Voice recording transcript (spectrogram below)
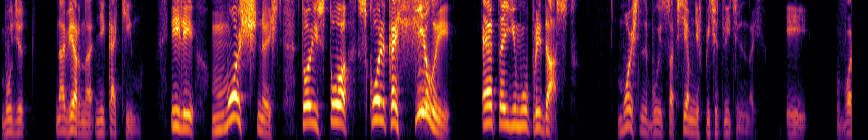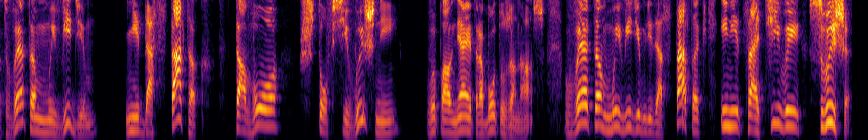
будет, наверное, никаким или мощность, то есть то, сколько силы это ему придаст. Мощность будет совсем не впечатлительной. И вот в этом мы видим недостаток того, что Всевышний выполняет работу за нас. В этом мы видим недостаток инициативы свыше.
